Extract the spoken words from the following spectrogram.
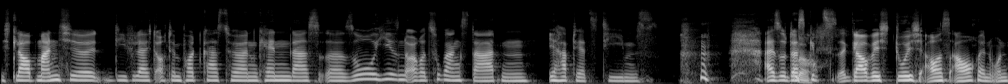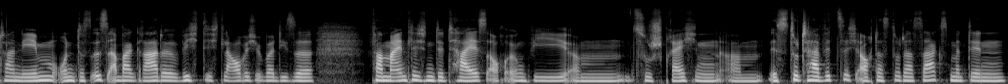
ich glaube, manche, die vielleicht auch den Podcast hören, kennen das äh, so, hier sind eure Zugangsdaten, ihr habt jetzt Teams. Also das genau. gibt es, glaube ich, durchaus auch in Unternehmen. Und es ist aber gerade wichtig, glaube ich, über diese vermeintlichen Details auch irgendwie ähm, zu sprechen. Ähm, ist total witzig auch, dass du das sagst mit den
